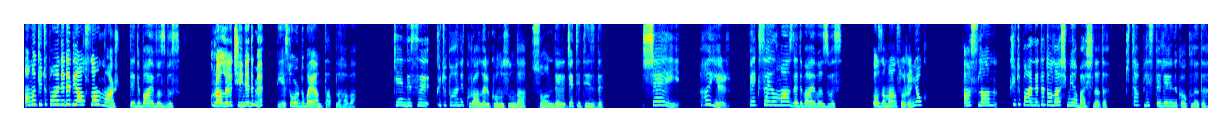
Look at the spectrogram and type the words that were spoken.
Ama kütüphanede bir aslan var dedi Bay Vızvız. Kuralları çiğnedi mi diye sordu Bayan Tatlıhava. Kendisi kütüphane kuralları konusunda son derece titizdi. Şey, hayır, pek sayılmaz dedi Bay Vızvız. O zaman sorun yok. Aslan kütüphanede dolaşmaya başladı. Kitap listelerini kokladı.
